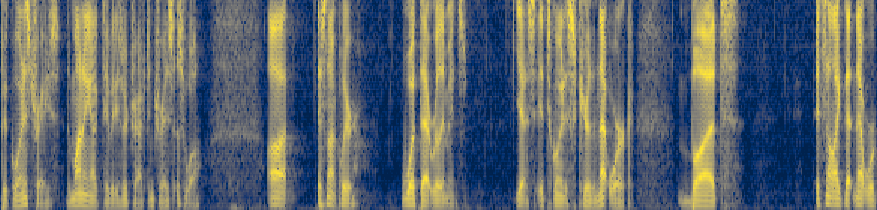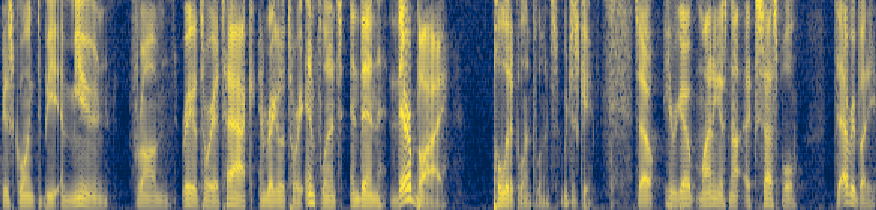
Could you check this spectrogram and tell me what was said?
Bitcoin is traced, the mining activities are tracked and traced as well. Uh, it's not clear what that really means. Yes, it's going to secure the network, but it's not like that network is going to be immune from regulatory attack and regulatory influence, and then thereby political influence, which is key. So here we go. Mining is not accessible to everybody.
